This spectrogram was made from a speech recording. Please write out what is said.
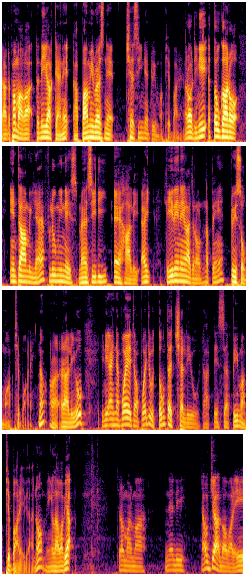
ဒါတစ်ဖက်မှာကတနေ့ကကန်တဲ့ဒါပါမီရက်စ်နဲ့ချက်စီနဲ့တွေ့မှာဖြစ်ပါတယ်အဲ့တော့ဒီနေ့အတုပ်ကတော့ Inter Milan, Fluminense, Man City, El Hilal အဲ့လေးသင်းတွေကကျွန်တော်နှစ်သင်းတွေ့ဆုံမှာဖြစ်ပါတယ်နော်အဲ့အဲ့ဒါလေးကိုဒီနေ့အဲ့နှစ်ပွဲရဲ့ကျွန်တော်ပွဲကြိုသုံးသက်ချက်လေးကိုဒါတင်ဆက်ပေးမှာဖြစ်ပါတယ်ဗျာနော်မင်္ဂလာပါဗျာကျွန်တော်မှမှာနည်းလေးနောက်ကျသွားပါတယ်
